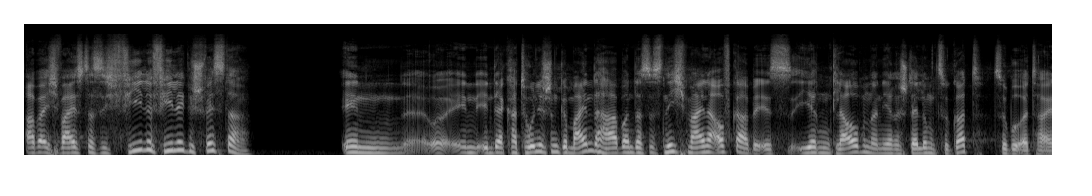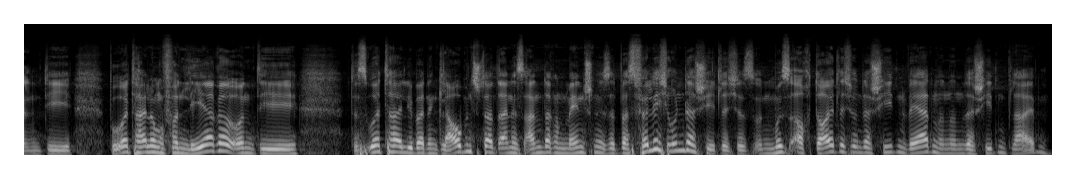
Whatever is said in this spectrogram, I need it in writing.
Aber ich weiß, dass ich viele, viele Geschwister in, in, in der katholischen Gemeinde habe und dass es nicht meine Aufgabe ist, ihren Glauben und ihre Stellung zu Gott zu beurteilen. Die Beurteilung von Lehre und die, das Urteil über den Glaubensstand eines anderen Menschen ist etwas völlig Unterschiedliches und muss auch deutlich unterschieden werden und unterschieden bleiben.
